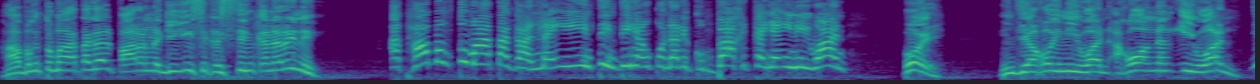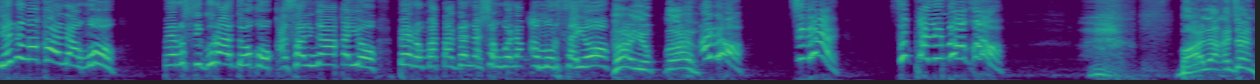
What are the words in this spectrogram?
habang tumatagal parang nagiging si Christine ka na rin eh. At habang tumatagal, naiintindihan ko na rin kung bakit kanya iniwan. Hoy, hindi ako iniwan, ako ang nang iwan. Yan ang akala mo. Pero sigurado ako, kasal nga kayo, pero matagal na siyang walang amor sa'yo. Hayop ka! Ano? Sige! Sampalin mo ako! Bahala ka dyan!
